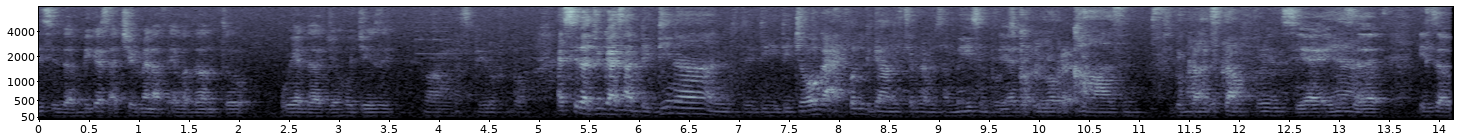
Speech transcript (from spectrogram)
this is the biggest achievement I've ever done to wear the Johor jersey. Wow, that's beautiful. I see that you guys had the dinner and the, the, the Jaw guy. I follow the guy on Instagram. It's amazing, bro. Yeah, He's got a lot of cars and The all that stuff. Prince, yeah, he's a he's a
